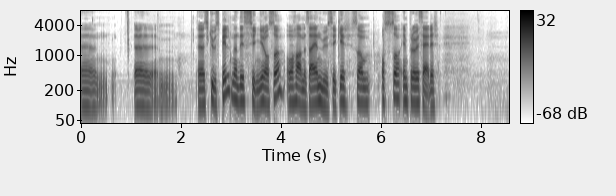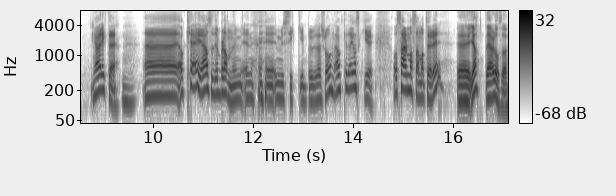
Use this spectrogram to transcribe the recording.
eh, eh, skuespill, men de synger også, og har med seg en musiker som også improviserer. Ja, riktig. Uh, OK, ja, så de blander musikkimprovisasjon. Ja, ok, Det er ganske gøy. Og så er det masse amatører. Uh, ja, det er det også.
